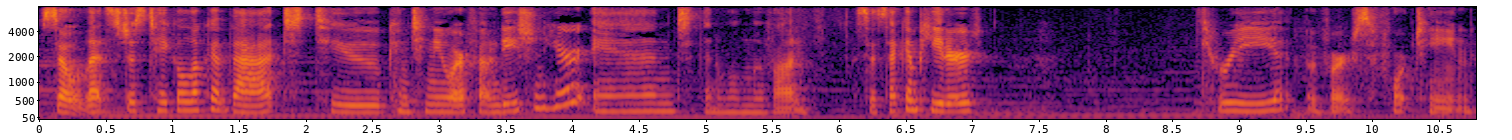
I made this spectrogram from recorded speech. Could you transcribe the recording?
So let's just take a look at that to continue our foundation here and then we'll move on. So 2 Peter 3, verse 14.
